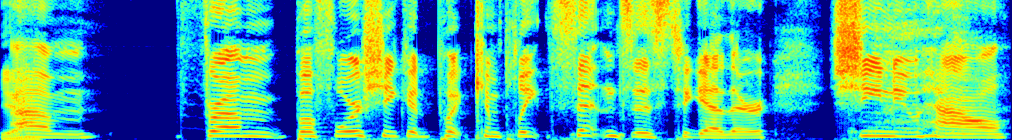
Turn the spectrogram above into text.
Yeah. Um, from before she could put complete sentences together, she knew how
